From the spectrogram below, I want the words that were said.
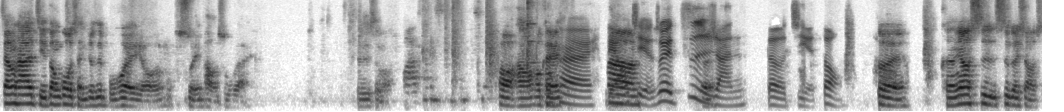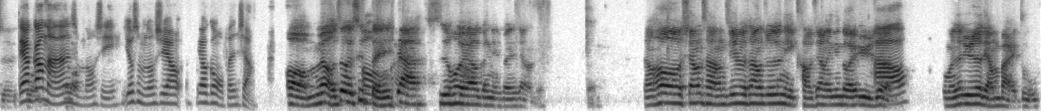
这样它的解冻过程就是不会有水跑出来。这是什么？哦，好，OK，, okay 了解，所以自然的解冻，对，可能要四四个小时。等下刚刚拿的是什么东西？有什么东西要要跟我分享？哦，没有，这个是等一下诗慧要跟你分享的。Oh. 对，然后香肠基本上就是你烤箱一定都会预热，好我们是预热两百度。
